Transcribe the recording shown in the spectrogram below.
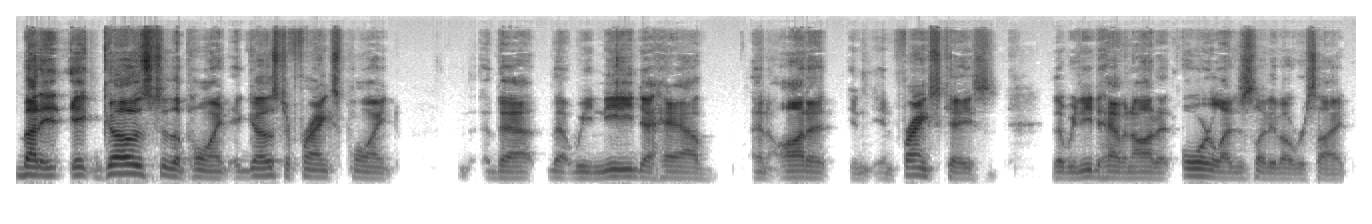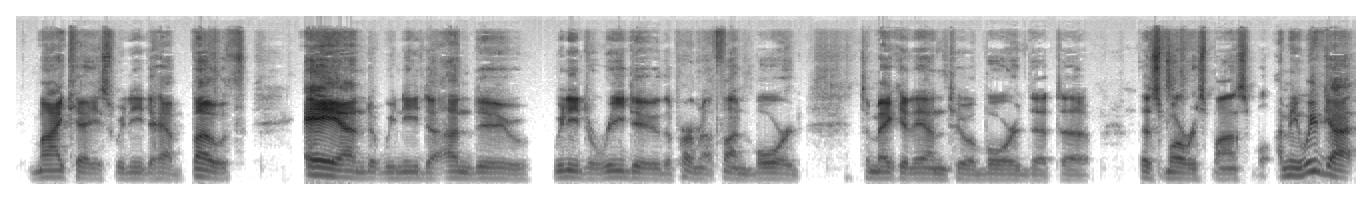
but it it goes to the point. It goes to Frank's point that that we need to have an audit in in Frank's case that we need to have an audit or legislative oversight. My case, we need to have both and we need to undo we need to redo the permanent fund board to make it into a board that uh, that's more responsible. I mean we've got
